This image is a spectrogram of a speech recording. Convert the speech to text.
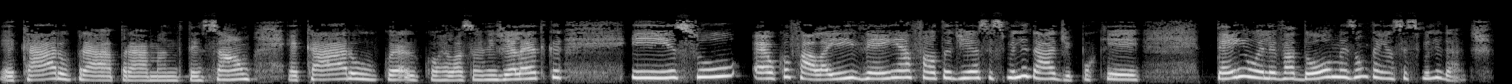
é caro para manutenção, é caro com relação à energia elétrica, e isso é o que eu falo. Aí vem a falta de acessibilidade, porque tem o elevador, mas não tem acessibilidade.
